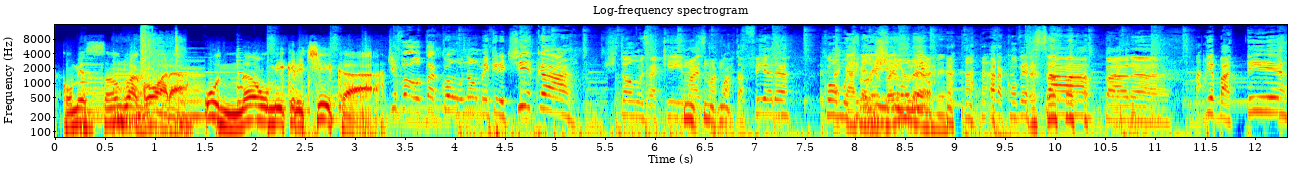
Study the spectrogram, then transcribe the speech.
começando agora o Não Me Critica. De volta com o Não Me Critica. Estamos aqui em mais uma quarta-feira, como de Tá costume, lembrando, né? para conversar, para debater,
